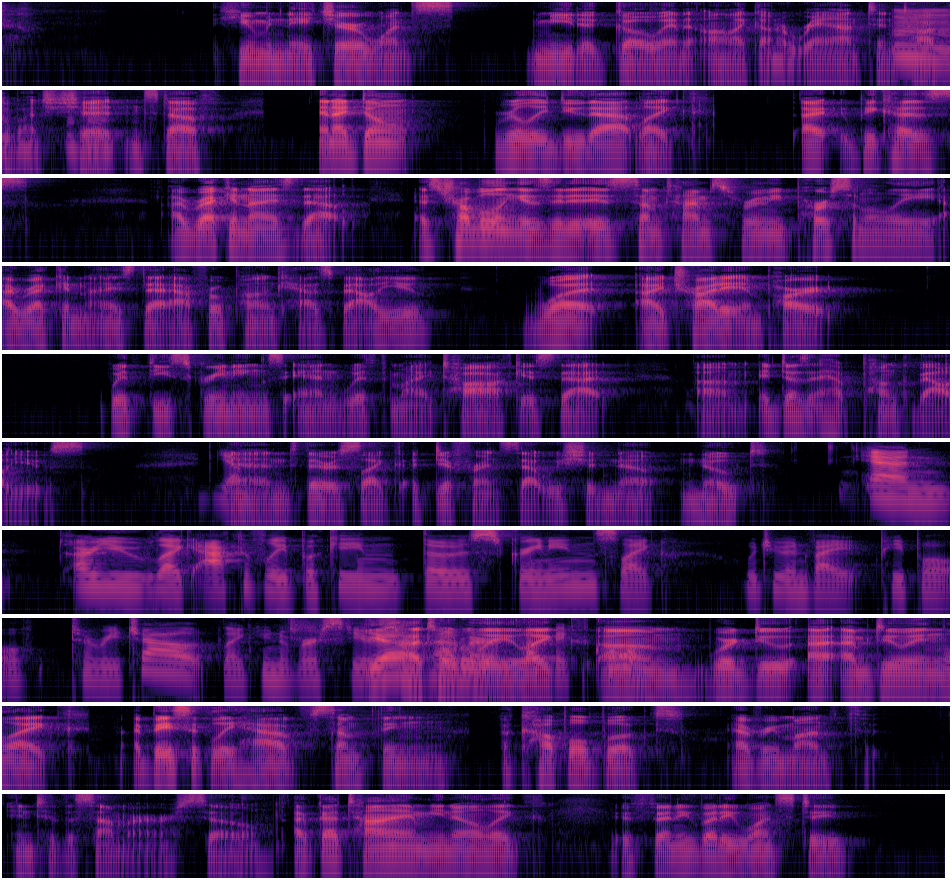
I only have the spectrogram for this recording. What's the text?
human nature wants me to go in on like on a rant and talk a bunch of shit and stuff and i don't really do that like i because i recognize that as troubling as it is sometimes for me personally i recognize that afropunk has value. What i try to impart with these screenings and with my talk is that um, it doesn't have punk values Yeah. and there's like a difference that we should no- note And are you like actively booking those screenings? Like, would you invite people to reach out, like university or yeah something? Or- totally Okay, like cool. um we're do I, i'm doing like i basically have something a couple booked every month into the summer so i've got time you know like if anybody wants to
